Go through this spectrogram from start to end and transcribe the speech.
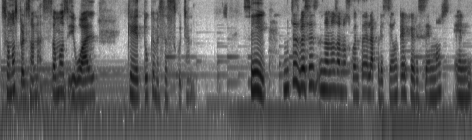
Somos personas, somos igual que tú que me estás escuchando. Sí, muchas veces no nos damos cuenta de la presión que ejercemos en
